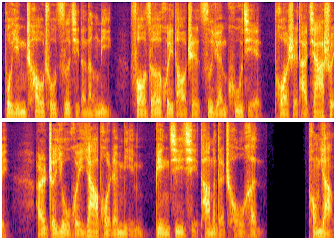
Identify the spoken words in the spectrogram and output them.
不应超出自己的能力，否则会导致资源枯竭，迫使他加税。而这又会压迫人民，并激起他们的仇恨。同样，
